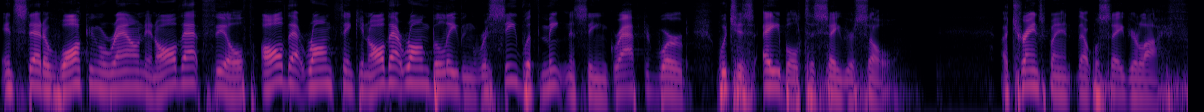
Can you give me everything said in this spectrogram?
instead of walking around in all that filth, all that wrong thinking, all that wrong believing. Receive with meekness the engrafted word, which is able to save your soul. A transplant that will save your life.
